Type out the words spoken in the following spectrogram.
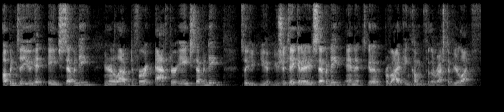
up until you hit age 70. You're not allowed to defer it after age 70. So you, you, you should take it at age 70, and it's to provide income for the rest of your life.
